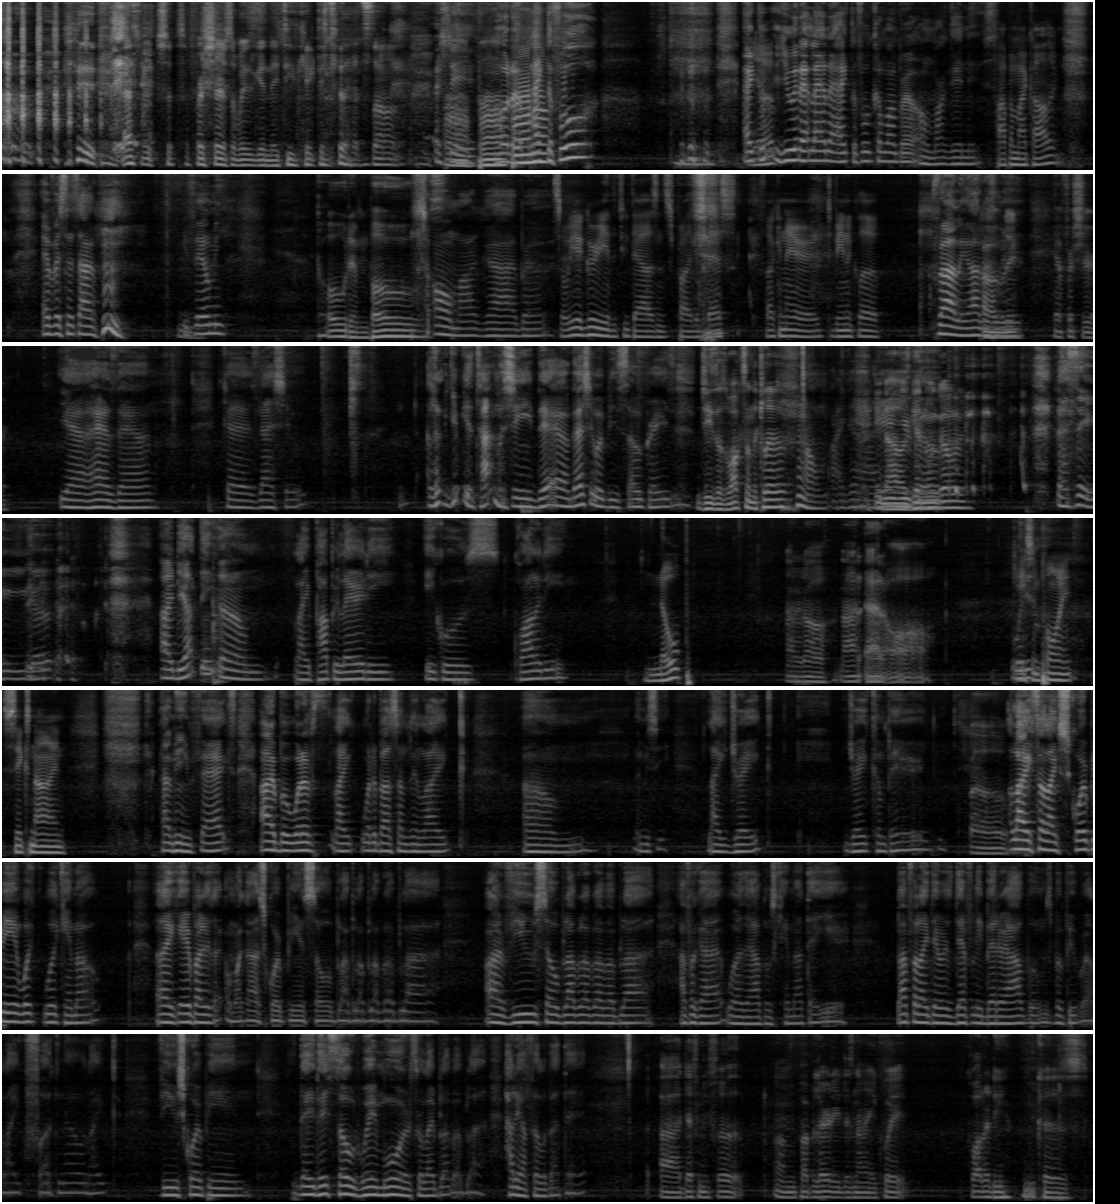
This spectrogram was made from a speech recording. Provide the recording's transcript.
that's for for sure somebody's getting their teeth kicked into that song. Shit. Brum, brum, Hold up. brum. Act the fool. act the, you in Atlanta, act the fool. Come on, bro. Oh my goodness. Popping my collar. Ever since I, hmm, Hmm. you feel me? Toad and bows. Oh my god, bro. So we agree the 2000s is probably the best fucking era to be in a club. Probably, honestly. Probably. Yeah, for sure. Yeah, hands down. Cause that shit. Give me a time machine. Damn, that shit would be so crazy. Jesus walks in the club. Oh my god. You know, I was getting go. them going. That's it. Here you go. All right, do y'all think um like popularity equals quality? Nope. Not at all. Not at all. What Case do- in point, six nine. I mean, facts. All right, but what if like what about something like um let me see, like Drake, Drake compared Uh, like so like Scorpion. What what came out? Like everybody's like, oh my god, Scorpion so blah blah blah blah blah. Our views so blah blah blah blah blah. I forgot what other albums came out that year, but I feel like there was definitely better albums. But people are like, fuck no, like View Scorpion, they they sold way more. So like blah blah blah. How do y'all feel about that? I definitely feel um, popularity does not equate quality because,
